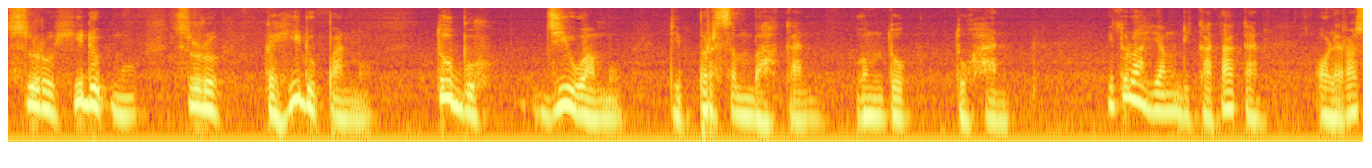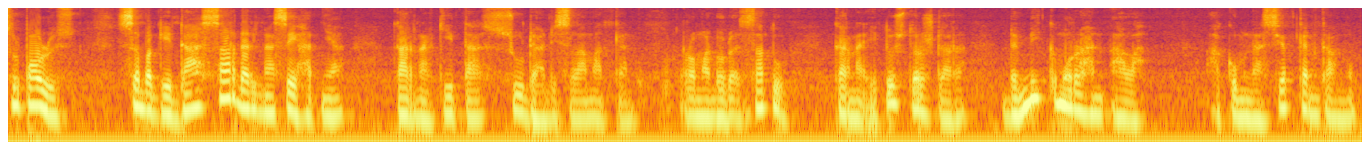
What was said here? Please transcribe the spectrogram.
Seluruh hidupmu, seluruh kehidupanmu, tubuh, jiwamu dipersembahkan untuk Tuhan. Itulah yang dikatakan oleh Rasul Paulus sebagai dasar dari nasihatnya karena kita sudah diselamatkan. Roma 12:1. Karena itu saudara-saudara, demi kemurahan Allah, aku menasihatkan kamu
